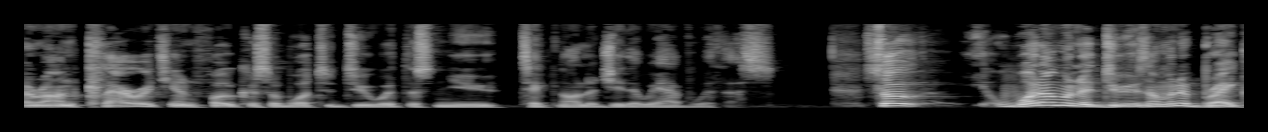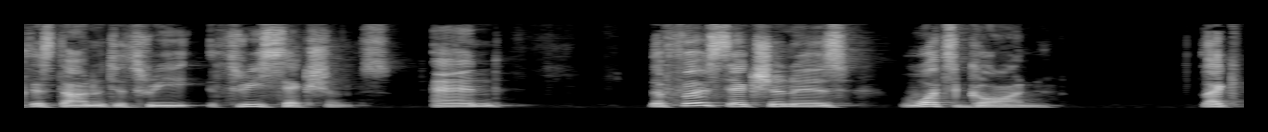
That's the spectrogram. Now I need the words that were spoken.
around clarity and focus of what to do with this new technology that we have with us. So, what I'm going to do is I'm going to break this down into three three sections. And the first section is what's gone. Like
